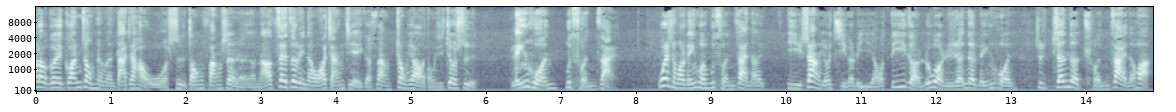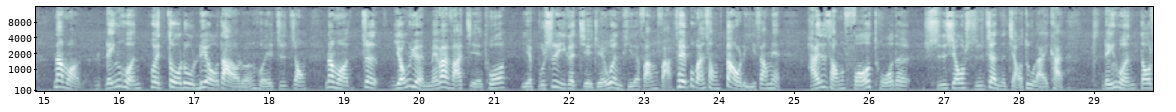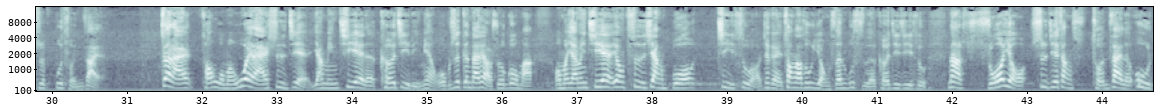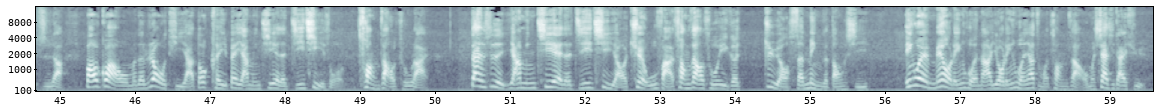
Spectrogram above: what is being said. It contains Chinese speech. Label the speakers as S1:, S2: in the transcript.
S1: Hello，各位观众朋友们，大家好，我是东方圣人。然后在这里呢，我要讲解一个非常重要的东西，就是灵魂不存在。为什么灵魂不存在呢？以上有几个理由。第一个，如果人的灵魂是真的存在的话，那么灵魂会堕入六道轮回之中，那么这永远没办法解脱，也不是一个解决问题的方法。所以，不管从道理上面，还是从佛陀的实修实证的角度来看。灵魂都是不存在的。再来，从我们未来世界阳明企业的科技里面，我不是跟大家有说过吗？我们阳明企业用次向波技术哦，就可以创造出永生不死的科技技术。那所有世界上存在的物质啊，包括我们的肉体啊，都可以被阳明企业的机器所创造出来。但是阳明企业的机器哦，却无法创造出一个具有生命的东西。因为没有灵魂啊，有灵魂要怎么创造？我们下期再续。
